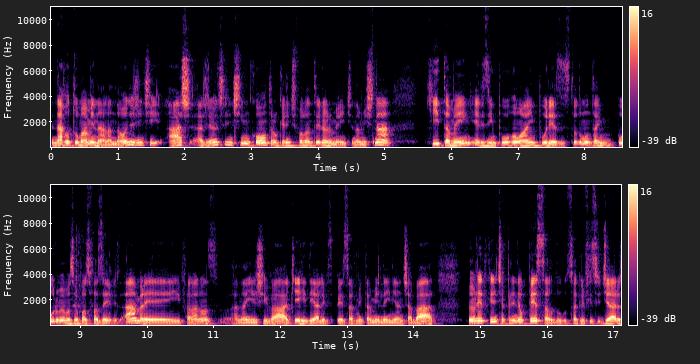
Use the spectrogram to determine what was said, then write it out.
Da onde a gente acha, a gente encontra o que a gente falou anteriormente na Mishnah, que também eles empurram a impureza. Se todo mundo está impuro, mesmo assim eu posso fazer eles. Amrei, falaram na Yeshiva, que é Hidealif Pesach Mitamil Leinian Shabbat. Do mesmo jeito que a gente aprendeu Pesach, do sacrifício diário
